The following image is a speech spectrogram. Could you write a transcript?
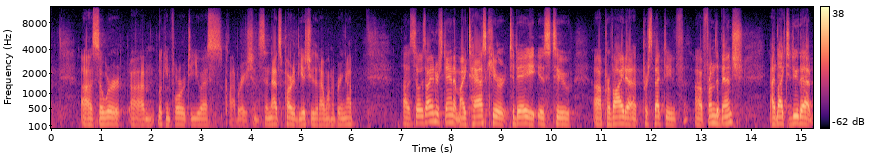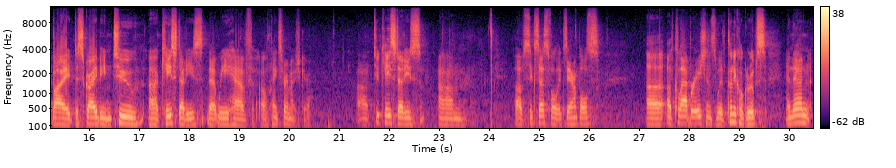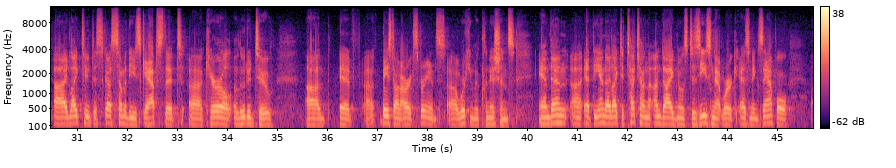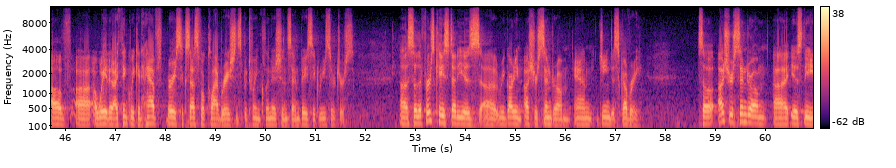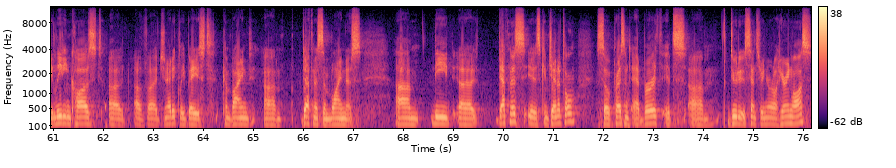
Uh, so we're um, looking forward to U.S. collaborations, and that's part of the issue that I want to bring up. Uh, so as I understand it, my task here today is to uh, provide a perspective uh, from the bench I'd like to do that by describing two uh, case studies that we have. Oh, thanks very much, Carol. Uh, two case studies um, of successful examples uh, of collaborations with clinical groups. And then uh, I'd like to discuss some of these gaps that uh, Carol alluded to uh, if, based on our experience working with clinicians. And then uh, at the end, I'd like to touch on the undiagnosed disease network as an example of uh, a way that I think we can have very successful collaborations between clinicians and basic researchers. Uh, so the first case study is uh, regarding Usher syndrome and gene discovery. So Usher syndrome uh, is the leading cause uh, of genetically based combined um, deafness and blindness. Um, the Deafness is congenital, so present at birth. It's um, due to sensory neural hearing loss.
